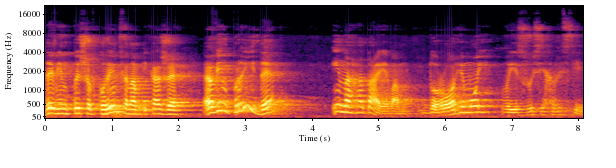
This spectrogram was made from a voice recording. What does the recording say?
де він пише в Коринфянам і каже: він прийде і нагадає вам дороги мої в Ісусі Христі.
